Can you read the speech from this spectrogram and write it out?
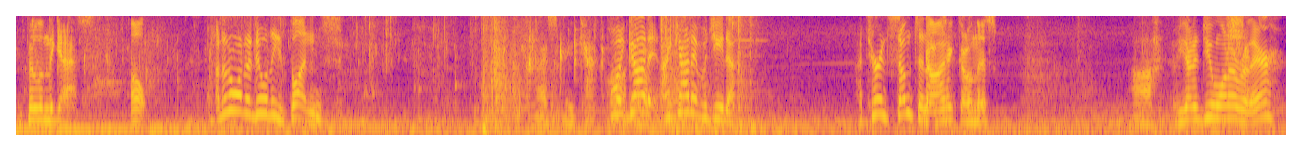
I'm filling the gas. Oh. I don't know what to do with these buttons. Nice me, Kakarot. Oh, I got it. I got it, Vegeta. I turned something on. take on this. Ah, Have you got to do one over there?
